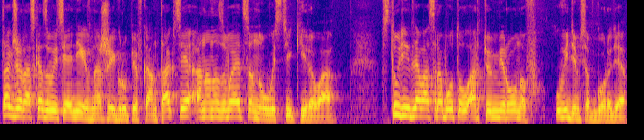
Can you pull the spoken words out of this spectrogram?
Также рассказывайте о них в нашей группе ВКонтакте. Она называется «Новости Кирова». В студии для вас работал Артем Миронов. Увидимся в городе.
